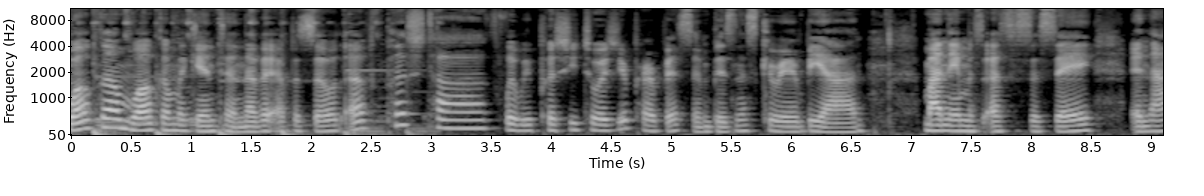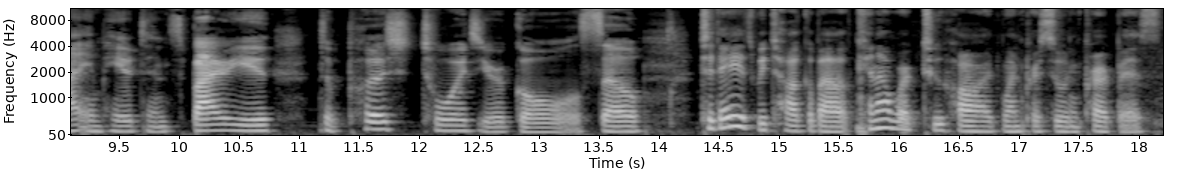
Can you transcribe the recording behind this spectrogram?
Welcome, welcome again to another episode of Push Talks, where we push you towards your purpose in business, career, and beyond. My name is Sase, and I am here to inspire you to push towards your goals. So, today, as we talk about can I work too hard when pursuing purpose,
